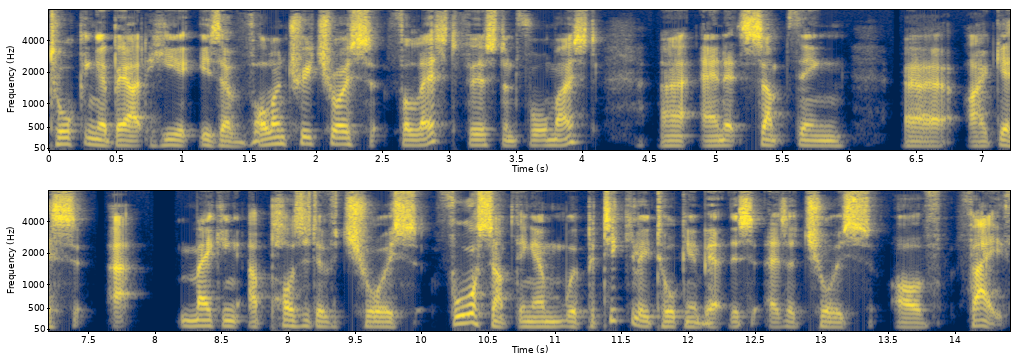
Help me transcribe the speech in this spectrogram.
talking about here is a voluntary choice for less, first and foremost, uh, and it's something uh, I guess uh, making a positive choice for something, and we're particularly talking about this as a choice of faith.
